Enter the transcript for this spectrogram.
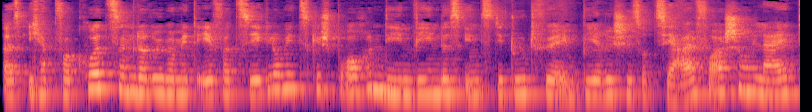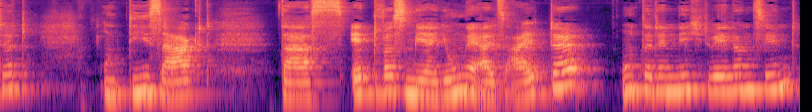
Also ich habe vor kurzem darüber mit Eva Zeglowitz gesprochen, die in Wien das Institut für empirische Sozialforschung leitet. Und die sagt, dass etwas mehr Junge als Alte unter den Nichtwählern sind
